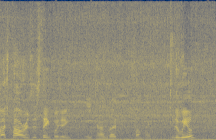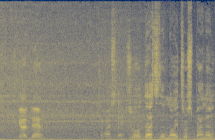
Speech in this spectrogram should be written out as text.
much power is this thing pushing? 800 something. To the wheel? God damn. It's a Mustang. So that's the nitrous panel.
